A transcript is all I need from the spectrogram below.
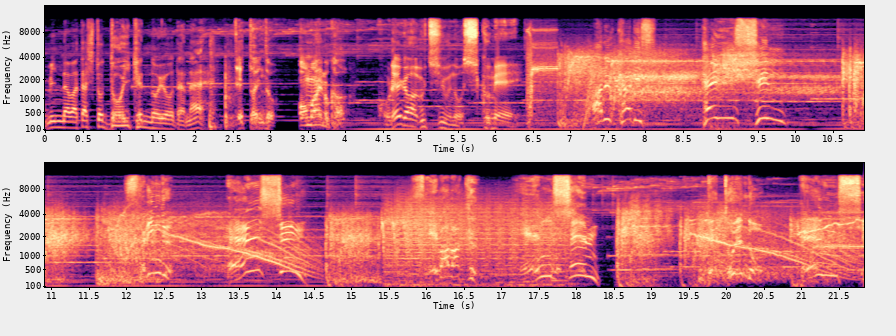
みんな私と同意見のようだな。デッドエンドお前もか？これが宇宙の宿命。アルカディス変身！スリング変身！セーバーバック変身！デッドエンド！変身ガ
